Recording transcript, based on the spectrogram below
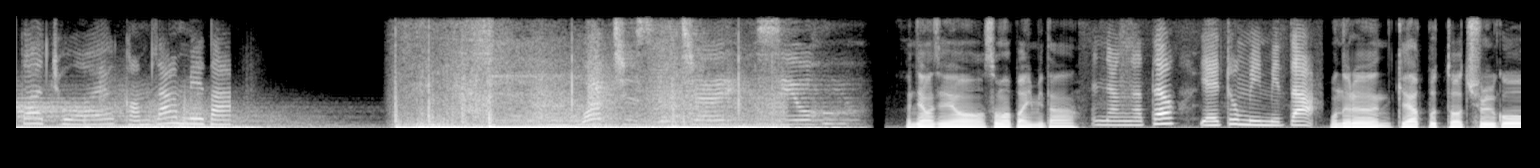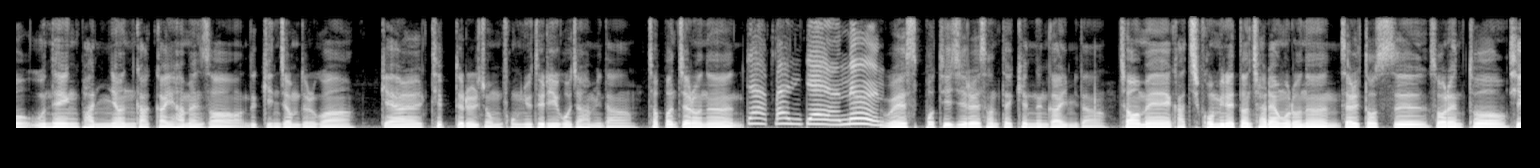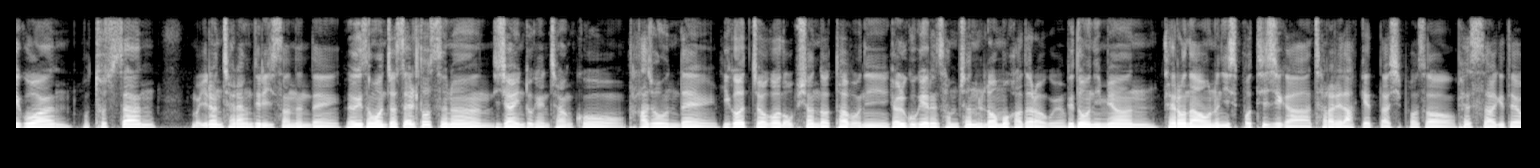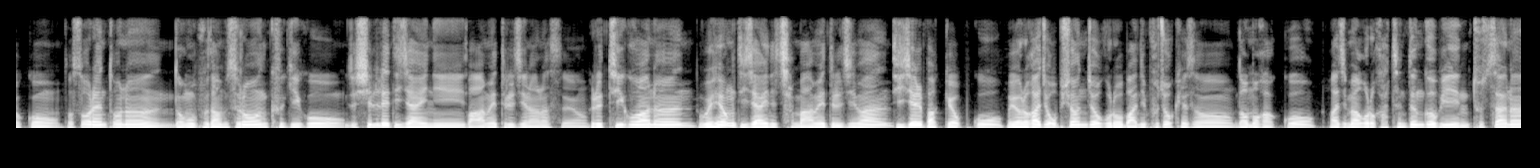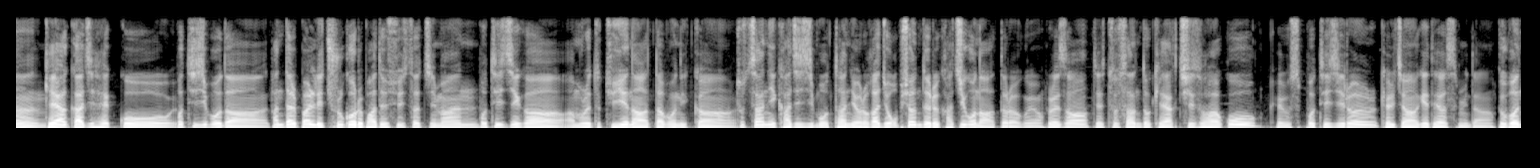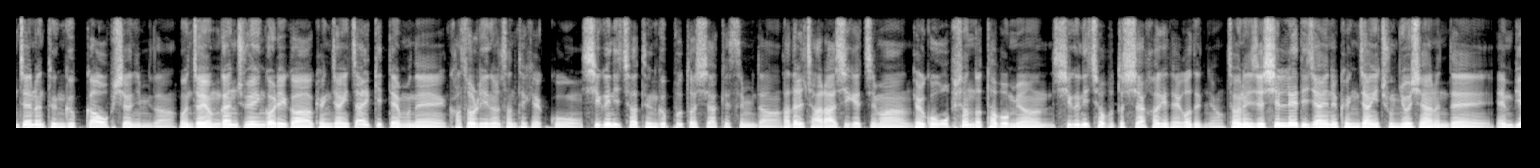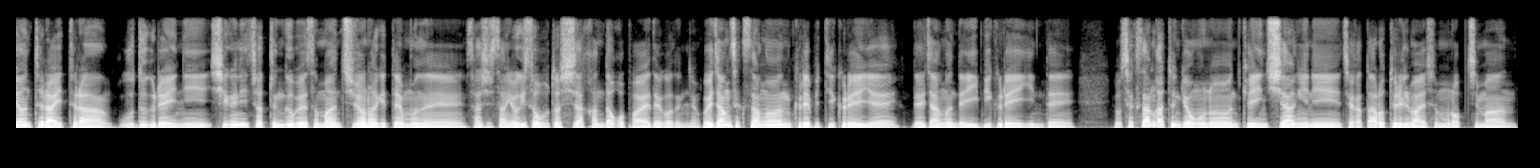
안녕하세요. 소마빠입니다. 안녕하세요. 예톰입니다. 오늘은 계약부터 출고 운행 반년 가까이 하면서 느낀 점들과 깨알 팁들을 좀 공유 드리고자 합니다. 첫 번째로는 번째는 왜 스포티지를 선택했는가입니다. 처음에 같이 고민했던 차량으로는 셀토스, 소렌토, 티구안, 뭐 투싼 뭐 이런 차량들이 있었는데 여기서 먼저 셀토스는 디자인도 괜찮고 다 좋은데 이것저것 옵션 넣다 보니 결국에는 3천을 넘어가더라고요. 그 돈이면 새로 나오는 이 스포티지가 차라리 낫겠다 싶어서 패스하게 되었고 또 소렌토는 너무 부담스러운 크기고 이제 실내 디자인이 마음에 들진 않았어요. 그리고 티구안은 외형 디자인이 참 마음에 들지만 디젤밖에 없고 뭐 여러 가지 옵션적으로 많이 부족해서 넘어갔고 마지막으로 같은 등급인 투싼은 계약까지 했고 포티지보다 한 달 빨리 출고를 받을 수 있었지만 포티지가 아무래도 뒤에 나왔다 보니까 투싼이 가지지 못한 여러 가지 옵션들을 가지고 나왔더라고요. 그래서 이제 투싼도 계약 취소하고 결국 스포티지를 결정하게 되었습니다. 두 번째는 등급과 옵션입니다. 먼저 연간 주행 거리가 굉장히 짧기 때문에 가솔린을 선택했고 시그니처 등급부터 시작했습니다. 다들 잘 아시겠지만 결국 옵션 넣다 보면 시그니처부터 시작하게 되거든요. 저는 이제 실내 디자인을 굉장히 중요시하는데 앰비언트 라이트랑 우드 그레인이 시그니처 등급에서만 지원하기 때문에 사실상 여기서부터 시작한다고 봐야 되거든요. 외장 색상은 그래비티 그레이에 내장은 네이비 그레이인데 요 색상 같은 경우는 개인 취향이니 제가 따로 드릴 말씀은 없지만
